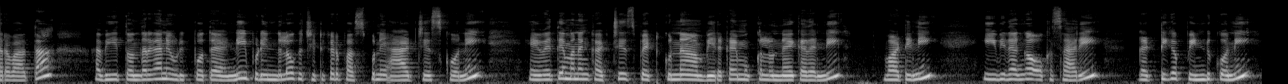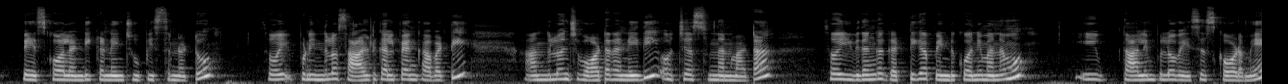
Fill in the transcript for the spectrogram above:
తర్వాత అవి తొందరగానే ఉడికిపోతాయండి. ఇప్పుడు ఇందులో ఒక చిటికెడు పసుపుని యాడ్ చేసుకొని ఏవైతే మనం కట్ చేసి పెట్టుకున్న బీరకాయ ముక్కలు ఉన్నాయి కదండి వాటిని ఈ విధంగా ఒకసారి గట్టిగా పిండుకొని వేసుకోవాలండి. ఇక్కడ నేను చూపిస్తున్నట్టు. సో ఇప్పుడు ఇందులో సాల్ట్ కలిపాం కాబట్టి అందులోంచి వాటర్ అనేది వచ్చేస్తుందన్నమాట. సో ఈ విధంగా గట్టిగా పిండుకొని మనము ఈ తాలింపులో వేసేసుకోవడమే.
